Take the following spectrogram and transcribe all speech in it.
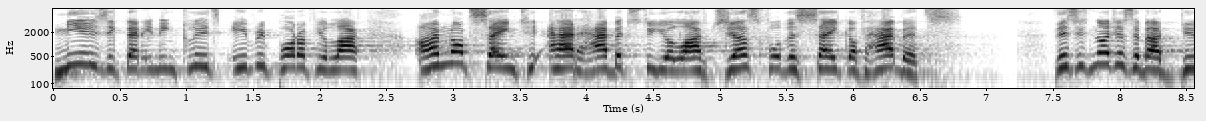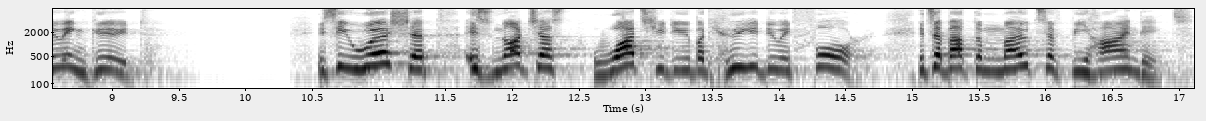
music, that it includes every part of your life, I'm not saying to add habits to your life just for the sake of habits. This is not just about doing good. You see, worship is not just what you do, but who you do it for. It's about the motive behind it.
